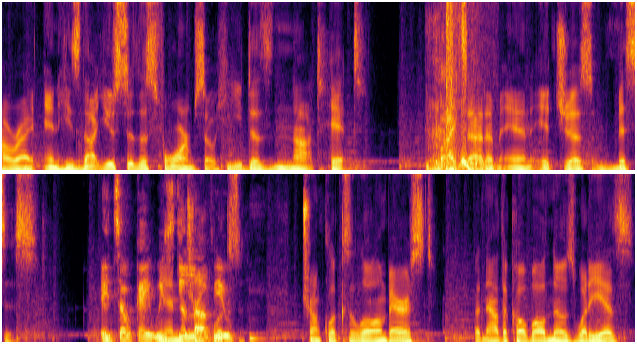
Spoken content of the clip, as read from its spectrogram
all right, and he's not used to this form, so he does not hit. He bites at him, and it just misses. It's okay. We and still Trunk love you. looks, Trunk looks a little embarrassed, but now the kobold knows what he is.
